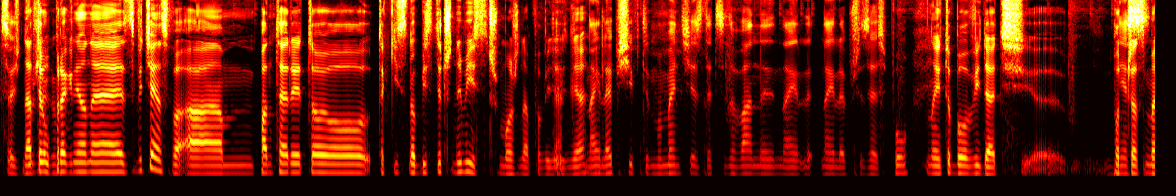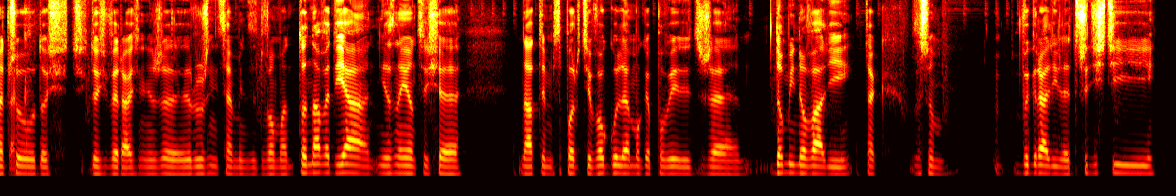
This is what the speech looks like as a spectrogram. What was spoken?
Coś na te dużego. upragnione zwycięstwo, a mm, Pantery to taki snobistyczny mistrz, można powiedzieć, Tak, nie? najlepsi w tym momencie zdecydowany najle, najlepszy zespół. No i to było widać e, podczas Jest- meczu tak. dość, dość wyraźnie, że różnica między dwoma. To nawet ja, nie znający się na tym sporcie w ogóle, mogę powiedzieć, że dominowali, tak, zresztą wygrali ile? 30.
